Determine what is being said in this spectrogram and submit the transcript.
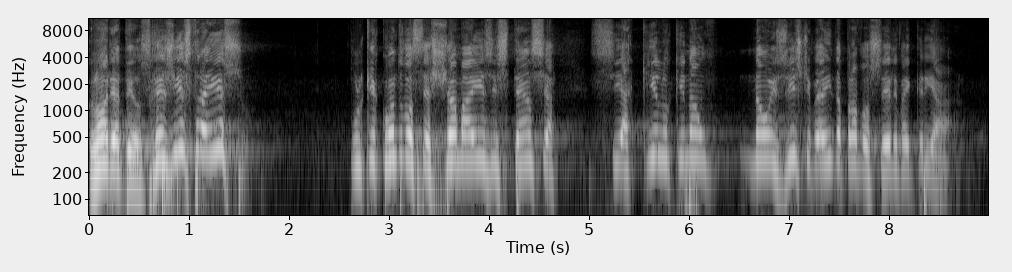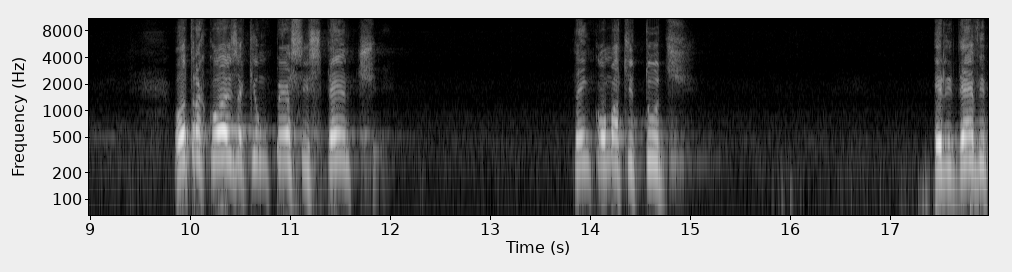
Glória a Deus. Registra isso. Porque quando você chama a existência, se aquilo que não, não existe ainda para você, ele vai criar. Outra coisa que um persistente tem como atitude, ele deve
